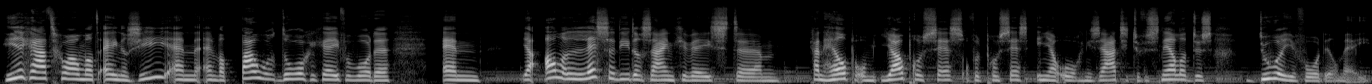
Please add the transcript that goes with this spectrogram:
Hier gaat gewoon wat energie en, en wat power doorgegeven worden. En ja, alle lessen die er zijn geweest um, gaan helpen om jouw proces of het proces in jouw organisatie te versnellen. Dus doe er je voordeel mee.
